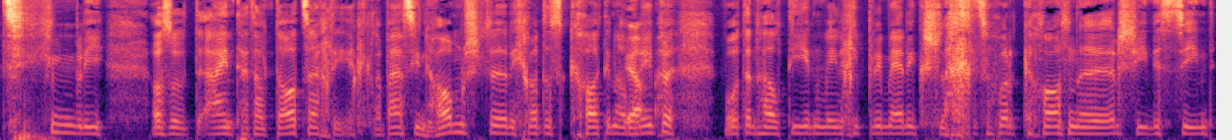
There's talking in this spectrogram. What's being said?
ziemlich, also der eine hat halt tatsächlich, ich glaube, er ist ein Hamster, ich habe das gehabt, aber Ja. eben, wo dann halt irgendwelche primären Geschlechtsorgane erschienen sind,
